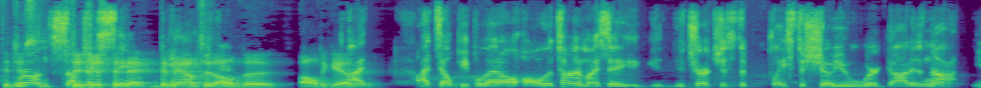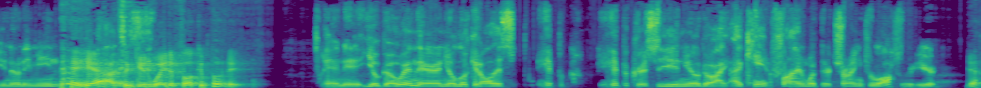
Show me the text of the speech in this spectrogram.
to just to just de- denounce page, it all the all together. I- I tell people that all, all the time. I say the church is the place to show you where God is not. You know what I mean? yeah, that's a good way to fucking put it. and it, you'll go in there and you'll look at all this hypoc- hypocrisy, and you'll go, I, I can't find what they're trying to offer here, Yeah.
